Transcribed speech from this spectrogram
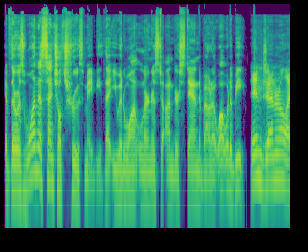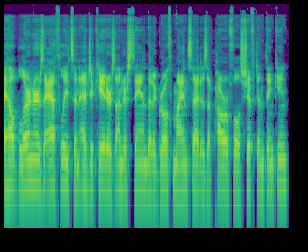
if there was one essential truth, maybe that you would want learners to understand about it, what would it be? In general, I help learners, athletes, and educators understand that a growth mindset is a powerful shift in thinking.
